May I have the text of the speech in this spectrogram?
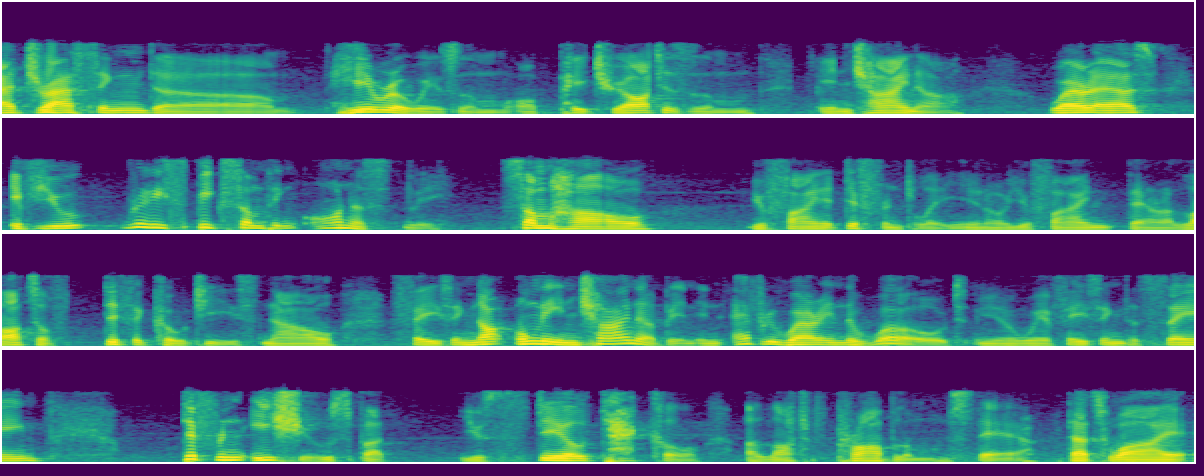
addressing the um, heroism or patriotism in China. Whereas if you really speak something honestly, somehow you find it differently. You know, you find there are lots of difficulties now facing not only in China but in everywhere in the world. You know, we're facing the same different issues, but you still tackle a lot of problems there. That's why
